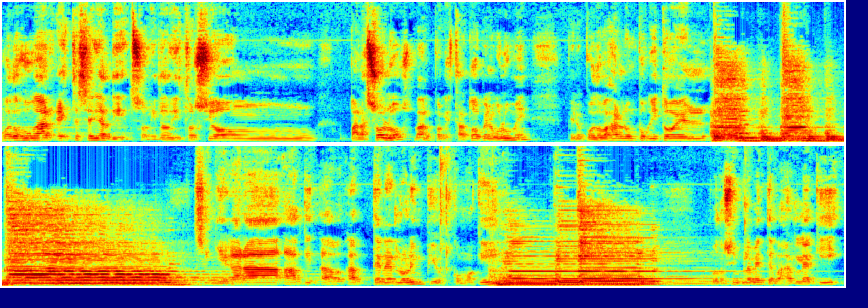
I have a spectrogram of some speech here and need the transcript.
Puedo jugar, este sería el sonido distorsión para solos, ¿vale? Porque está a tope el volumen, pero puedo bajarle un poquito el... sin llegar a, tenerlo limpio, como aquí puedo simplemente bajarle aquí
